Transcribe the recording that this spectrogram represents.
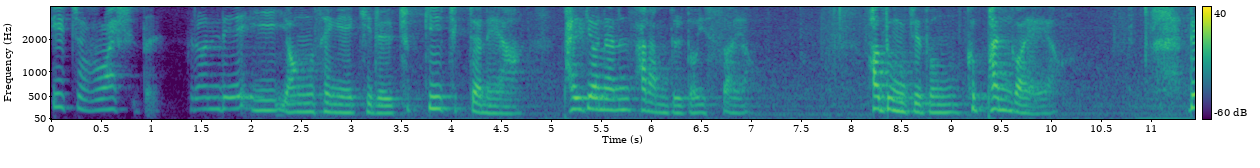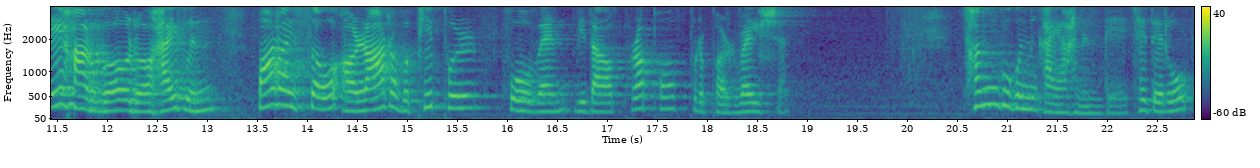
It's rushed. 그런데 이 영생의 길을 죽기 직전에야 발견하는 사람들도 있어요. 허둥지둥 급한 거예요. They have go to heaven But I saw a lot of people who went without proper preparation. 천국은 가야 하는데 제대로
